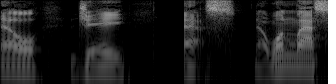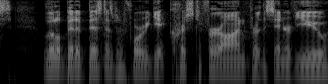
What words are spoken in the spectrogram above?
LJS. Now, one last little bit of business before we get Christopher on for this interview.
